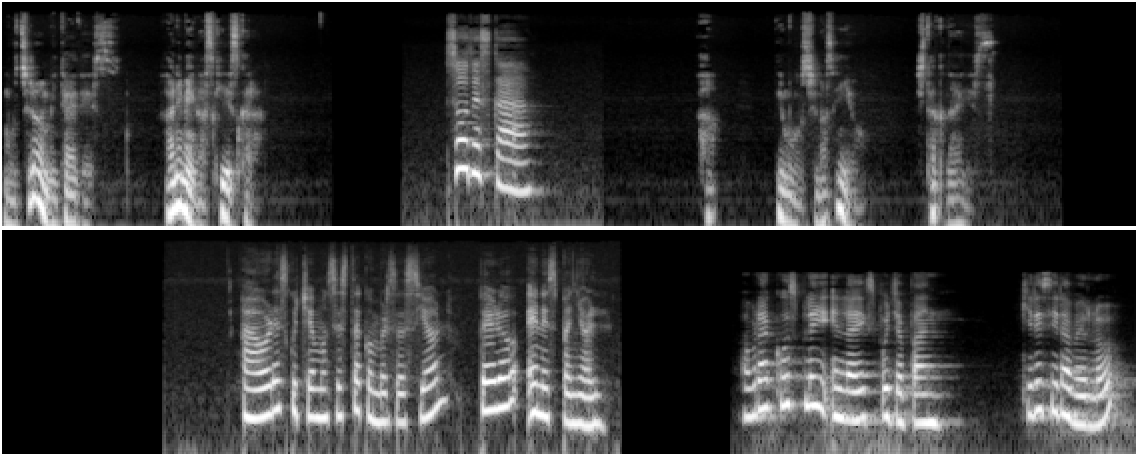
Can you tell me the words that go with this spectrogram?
もちろん見たいです。アニメが好きですから。そうですか。あ、でもしませんよ。したくないです。 Ahora escuchemos esta conversación, pero en español. Habrá cosplay en la Expo Japan. ¿Quieres ir a verlo?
